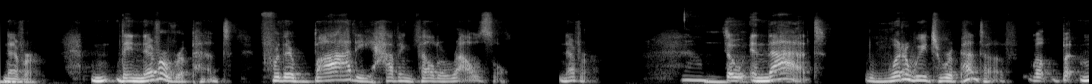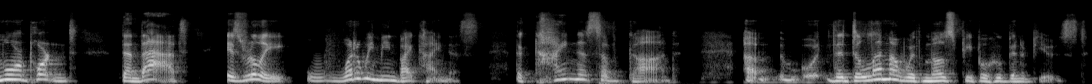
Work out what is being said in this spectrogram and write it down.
Mm. Never. They never repent for their body having felt arousal. Never. Yeah. So, in that, what are we to repent of? Well, but more important than that is really what do we mean by kindness? The kindness of God. Um, the dilemma with most people who've been abused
